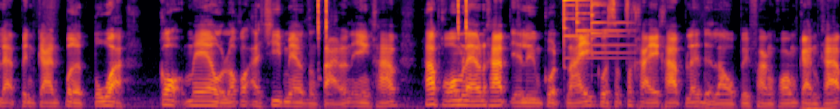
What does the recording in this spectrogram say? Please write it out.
และเป็นการเปิดตัวเกาะแมวแล้วก็อาชีพแมวต่างๆ นั่นเองครับถ้าพร้อมแล้วนะครับอย่าลืมกดไลค์กด Subscribe ครับและเดี๋ยวเราไปฟังพร้อมกันครับ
